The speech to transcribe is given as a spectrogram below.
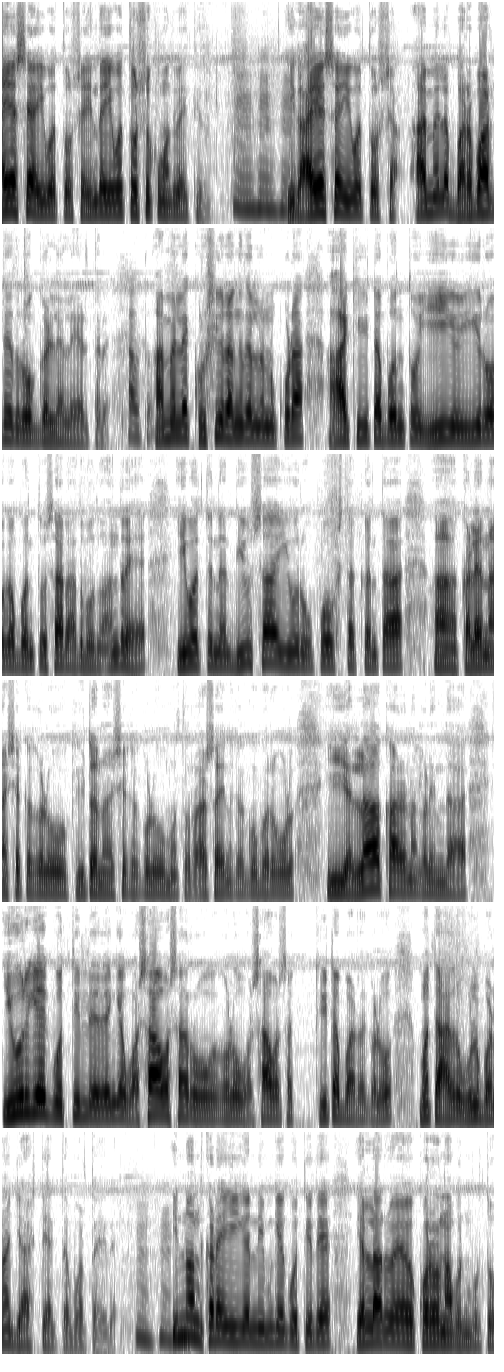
ಆಯಸ್ಸೇ ಐವತ್ತು ವರ್ಷ, ಇಂದ ಐವತ್ತು ವರ್ಷಕ್ಕೂ ಮದುವೆ ಆಯ್ತಿದ್ರು ಈಗ ಆಯಾಸ ಐವತ್ತು ವರ್ಷ. ಆಮೇಲೆ ಬರಬಾರ್ದಿದ್ದ ರೋಗಗಳನ್ನೆಲ್ಲ ಹೇಳ್ತಾರೆ. ಆಮೇಲೆ ಕೃಷಿ ರಂಗದಲ್ಲೂ ಕೂಡ ಆ ಕೀಟ ಬಂತು ಈ ಈ ರೋಗ ಬಂತು ಸರ್ ಅದು ಬಂದು ಅಂದರೆ ಇವತ್ತಿನ ದಿವಸ ಇವರು ಉಪಯೋಗಿಸ್ತಕ್ಕಂಥ ಕಳೆನಾಶಕಗಳು ಕೀಟನಾಶಕಗಳು ಮತ್ತು ರಾಸಾಯನಿಕ ಗೊಬ್ಬರಗಳು ಈ ಎಲ್ಲ ಕಾರಣಗಳಿಂದ ಇವರಿಗೆ ಗೊತ್ತಿಲ್ಲದಂಗೆ ಹೊಸ ಹೊಸ ರೋಗಗಳು ಹೊಸ ಹೊಸ ಕೀಟ ಬಾಧೆಗಳು ಮತ್ತು ಅದರ ಉಲ್ಬಣ ಜಾಸ್ತಿ ಆಗ್ತಾ ಬರ್ತಾ ಇದೆ. ಇನ್ನೊಂದು ಕಡೆ ಈಗ ನಿಮಗೆ ಗೊತ್ತಿದೆ ಎಲ್ಲರೂ ಕೊರೋನಾ ಬಂದ್ಬಿಡ್ತು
